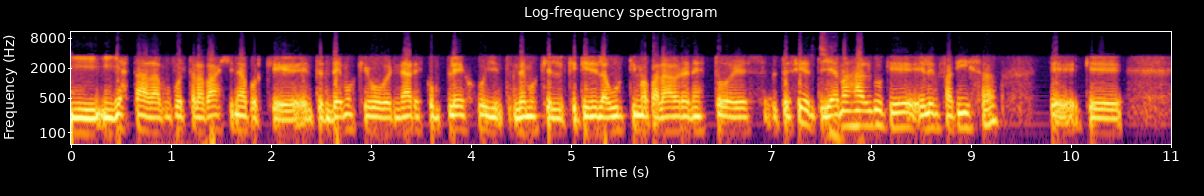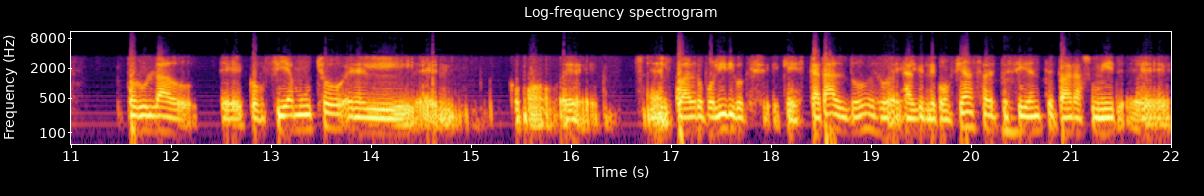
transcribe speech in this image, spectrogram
y, ya está, damos vuelta a la página porque entendemos que gobernar es complejo y entendemos que el que tiene la última palabra en esto es el presidente. Y además algo que él enfatiza, eh, que por un lado eh, confía mucho en el en- como eh, cuadro político que, que es Cataldo, es, alguien de confianza del presidente para asumir eh,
